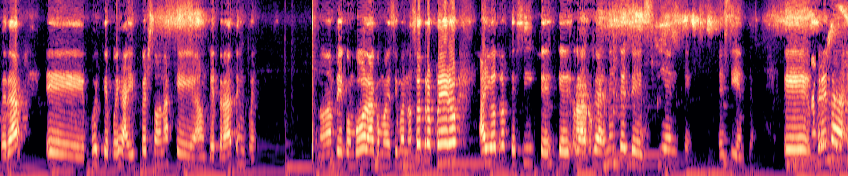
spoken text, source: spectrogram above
¿verdad? Eh, porque pues hay personas que aunque traten, pues no dan pie con bola, como decimos nosotros, pero hay otros que sí, que, realmente te sienten, te sienten. Eh, Brenda,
